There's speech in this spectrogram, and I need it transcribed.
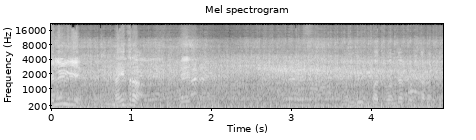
ಎಲ್ಲಿಗೆ? ರೈತರು. ಒಂದು ಇಪ್ಪತ್ತು ಬಂದ್ರೆ ಕೊಡ್ತಾರಂತೆ.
